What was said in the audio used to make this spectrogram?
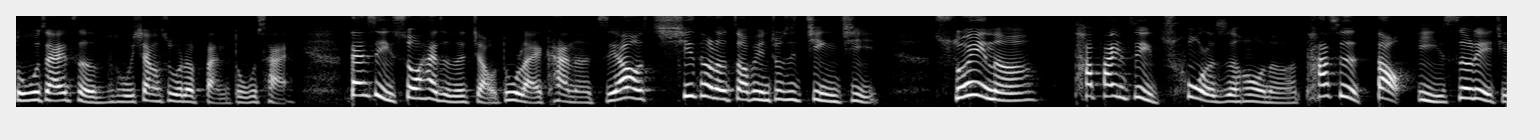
独裁者的图像是为了反独裁，但是以受害者的角度来看呢，只要希特勒照片就是禁忌。所以呢，他发现自己错了之后呢，他是到以色列及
